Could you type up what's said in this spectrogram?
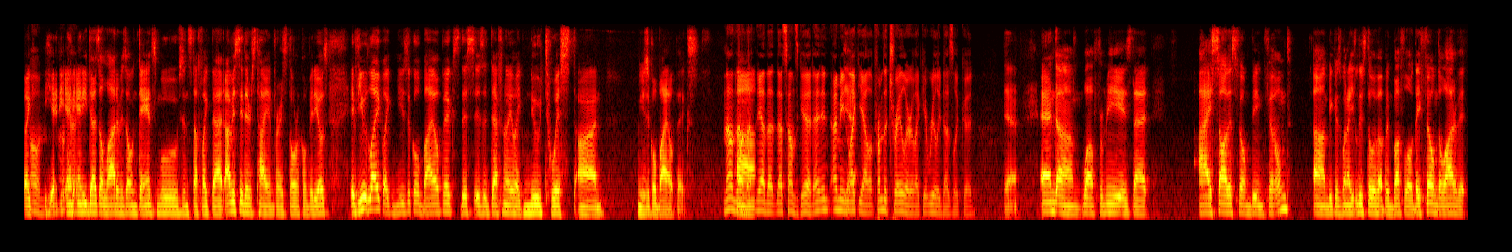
Like oh, he, and, okay. and, and he does a lot of his own dance moves and stuff like that. Obviously, there's tie-in for historical videos. If you like like musical biopics, this is a definitely like new twist on musical biopics. No, no, uh, that, yeah, that that sounds good. And, and I mean, yeah. like, yeah, from the trailer, like, it really does look good. Yeah, and um, well, for me is that I saw this film being filmed um, because when I used to live up in Buffalo, they filmed a lot of it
